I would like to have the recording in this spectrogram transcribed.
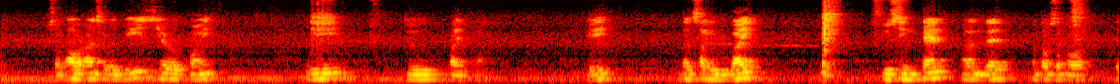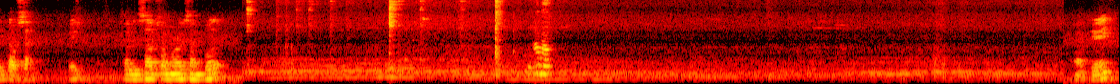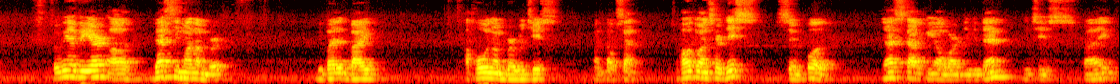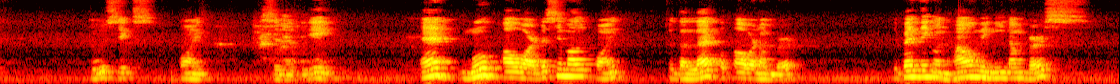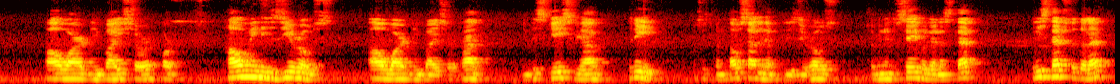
So our answer will be 0 0.3251. Okay? That's how you divide using 10, 100, 1,000 or 10,000. Okay? So let's have some more example. Okay. So we have here a decimal number divided by a whole number which is 1,000. How to answer this? Simple. Just copy our dividend which is 526.78 and move our decimal point to the left of our number depending on how many numbers our divisor or how many zeros our divisor have. In this case, we have 3. Because it's 1,000, we have 3 zeros. So we need to say we're going to step 3 steps to the left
